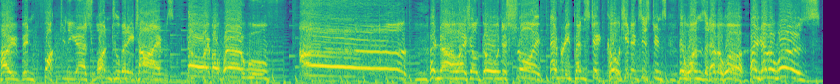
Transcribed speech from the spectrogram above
I've been fucked in the ass one too many times. No, I'm a werewolf. Ah! And now I shall go and destroy every Penn State coach in existence, the ones that ever were and ever was.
